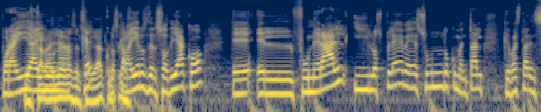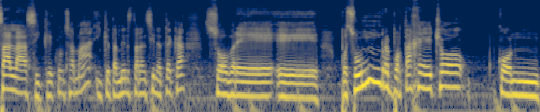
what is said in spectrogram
Por ahí Los hay una. Caballeros del ¿qué? Zodiaco. Los Caballeros del Zodiaco. Eh, el funeral y los plebes, un documental que va a estar en salas y que con Sama y que también estará en Cineteca sobre eh, pues un reportaje hecho con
